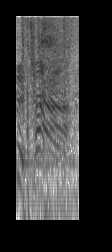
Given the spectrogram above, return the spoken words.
呃哈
